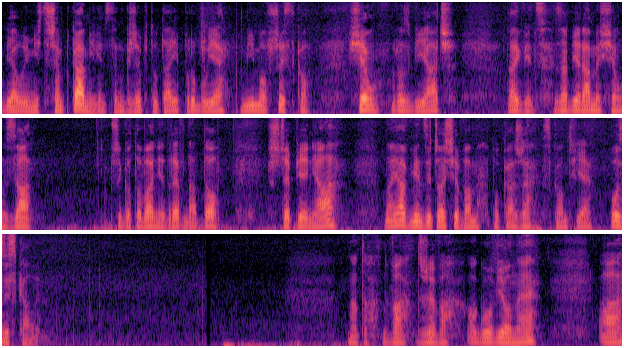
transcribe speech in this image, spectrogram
białymi strzępkami, więc ten grzyb tutaj próbuje mimo wszystko się rozwijać. Tak więc zabieramy się za przygotowanie drewna do szczepienia. No a ja w międzyczasie Wam pokażę skąd je pozyskałem. No to dwa drzewa ogłowione, a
